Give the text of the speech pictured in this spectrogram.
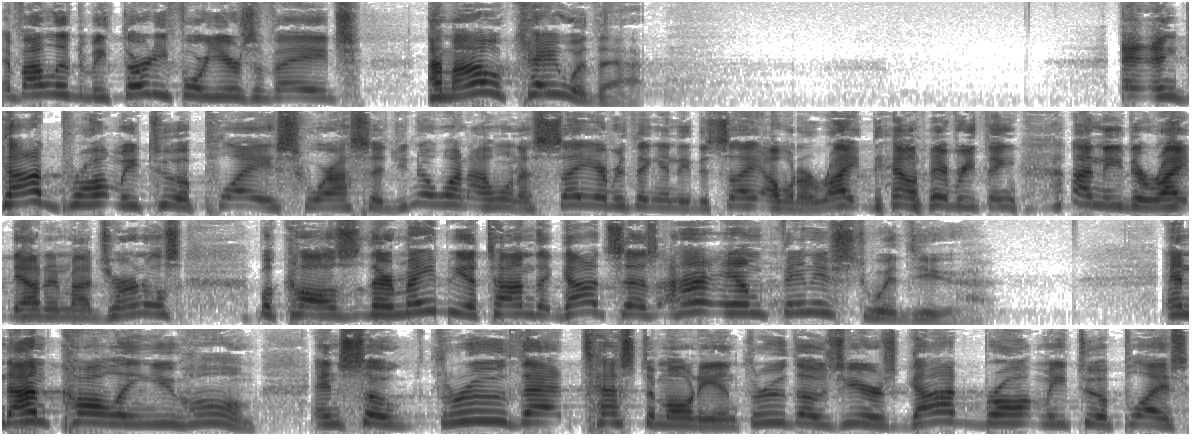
if I live to be 34 years of age, am I okay with that? And, and God brought me to a place where I said, you know what? I want to say everything I need to say. I want to write down everything I need to write down in my journals because there may be a time that God says, I am finished with you and I'm calling you home. And so, through that testimony and through those years, God brought me to a place.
